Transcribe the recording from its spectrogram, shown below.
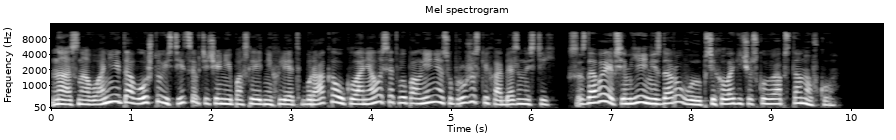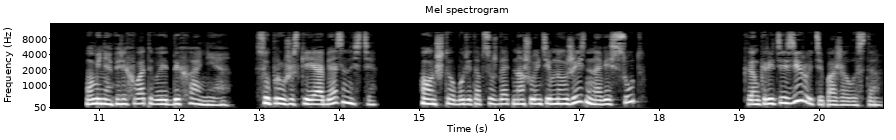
На основании того, что истица в течение последних лет брака уклонялась от выполнения супружеских обязанностей, создавая в семье нездоровую психологическую обстановку. У меня перехватывает дыхание. Супружеские обязанности? Он что, будет обсуждать нашу интимную жизнь на весь суд? «Конкретизируйте, пожалуйста»,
